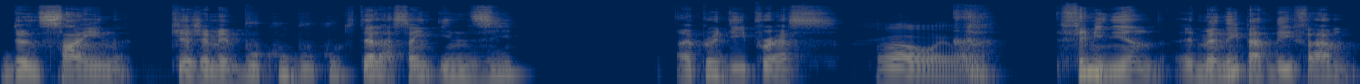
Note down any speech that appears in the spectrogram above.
d'une scène que j'aimais beaucoup, beaucoup, qui était la scène indie, un peu depress. Ouais, ouais, ouais. féminine, menée par des femmes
